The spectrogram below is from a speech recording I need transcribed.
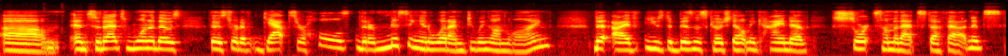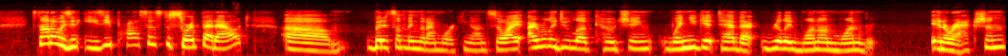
Um, and so that's one of those those sort of gaps or holes that are missing in what I'm doing online. That I've used a business coach to help me kind of sort some of that stuff out. And it's it's not always an easy process to sort that out, um, but it's something that I'm working on. So I, I really do love coaching when you get to have that really one-on-one interaction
